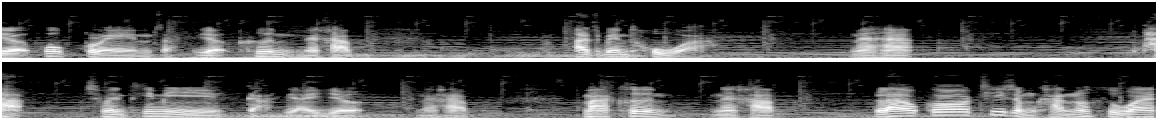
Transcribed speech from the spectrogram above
เยอะๆพวกเกรนเยอะขึ้นนะครับ อาจจะเป็นถั่วนะฮะผักชนิดที่มีกากใยเยอะนะครับ มากขึ้นนะครับ แล้วก็ที่สำคัญก็คือว่า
